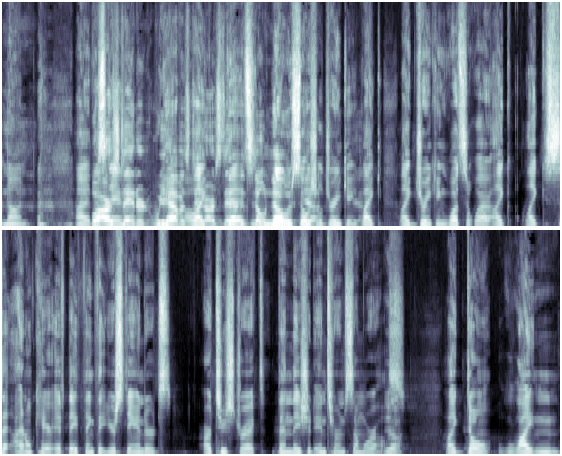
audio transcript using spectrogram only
None. uh, the Well, our stan- standard we have a standard. our standard there's is don't no do social Yeah. drinking, like like drinking whatsoever. Like like I don't care if they think that your standards are too strict, then they should intern somewhere else. Yeah. Like don't lighten,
